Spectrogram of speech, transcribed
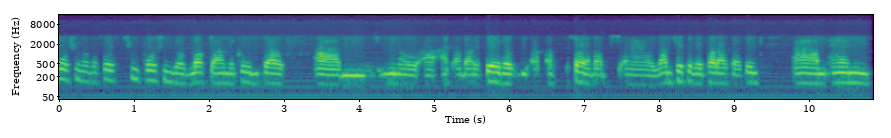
portion or the first two portions of lockdown, they couldn't sell, um, you know, uh, about a third of, uh, uh sorry, about uh, one fifth of their products, I think um, and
